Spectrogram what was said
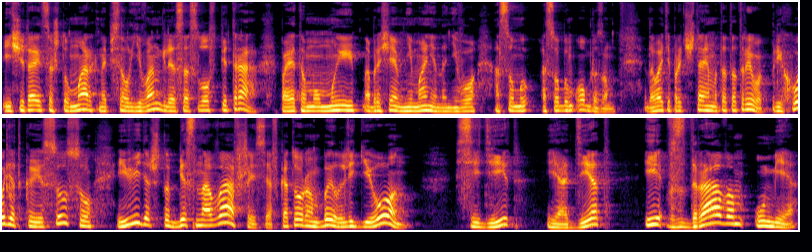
и считается, что Марк написал Евангелие со слов Петра, поэтому мы обращаем внимание на него особым, особым образом. Давайте прочитаем этот отрывок. «Приходят к Иисусу и видят, что бесновавшийся, в котором был легион, сидит и одет, и в здравом уме»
